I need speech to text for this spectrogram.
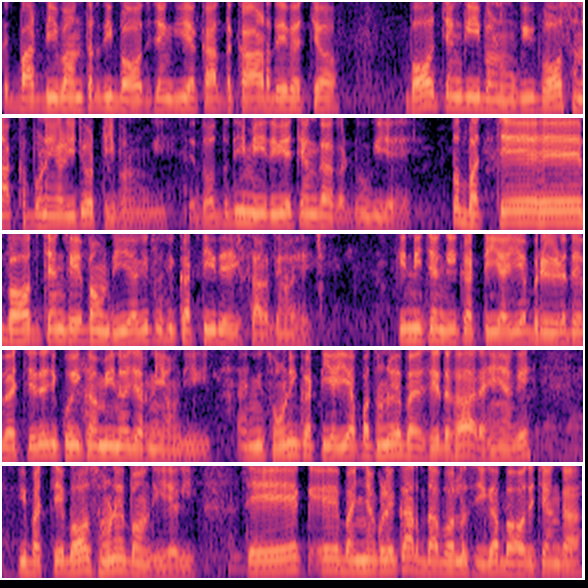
ਤੇ ਬਾਡੀ ਬੰਤਰ ਦੀ ਬਹੁਤ ਚੰਗੀ ਆ ਕੱਦ ਕਾਠ ਦੇ ਵਿੱਚ ਬਹੁਤ ਚੰਗੀ ਬਣੂਗੀ ਬਹੁਤ ਸਨੱਖ ਪੁਣੇ ਵਾਲੀ ਝੋਟੀ ਬਣੂਗੀ ਤੇ ਦੁੱਧ ਦੀ ਉਮੀਦ ਵੀ ਇਹ ਚੰਗਾ ਕੱਢੂਗੀ ਇਹ। ਤੋਂ ਬੱਚੇ ਇਹ ਬਹੁਤ ਚੰਗੇ ਪਾਉਂਦੀ ਆ ਕਿ ਤੁਸੀਂ ਕੱਟੀ ਦੇਖ ਸਕਦੇ ਹੋ ਇਹ। ਕਿੰਨੀ ਚੰਗੀ ਕੱਟੀ ਆਈ ਹੈ ਬਰੀਡ ਦੇ ਵਿੱਚ ਇਹਦੇ 'ਚ ਕੋਈ ਕਮੀ ਨਜ਼ਰ ਨਹੀਂ ਆਉਂਦੀ ਇੰਨੀ ਸੋਹਣੀ ਕੱਟੀ ਆਈ ਆ, ਆਪਾਂ ਤੁਹਾਨੂੰ ਇਹ ਵੈਸੇ ਦਿਖਾ ਰਹੇ ਹਾਂਗੇ। ਵੀ ਬੱਚੇ ਬਹੁਤ ਸੋਹਣੇ ਪਾਉਂਦੀ ਹੈਗੀ। ਤੇ ਇਹ ਇਹ ਬਾਈਆਂ ਕੋਲੇ ਘਰ ਦਾ ਬੁੱਲ ਸੀਗਾ, ਬਹੁਤ ਚੰਗਾ।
